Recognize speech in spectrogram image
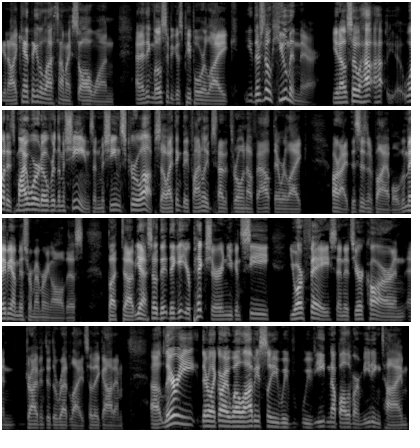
You know, I can't think of the last time I saw one, and I think mostly because people were like, "There's no human there." You know, so how, how what? It's my word over the machines, and machines screw up. So I think they finally just had to throw enough out. They were like, "All right, this isn't viable." But maybe I'm misremembering all of this. But uh, yeah, so they, they get your picture, and you can see your face, and it's your car, and and driving through the red light. So they got him. Uh, Larry, they're like, all right, well, obviously we've we've eaten up all of our meeting time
